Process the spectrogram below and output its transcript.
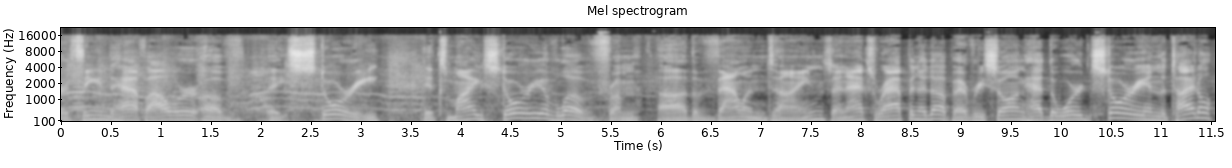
Our themed half hour of a story. It's my story of love from uh, the Valentines, and that's wrapping it up. Every song had the word story in the title,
